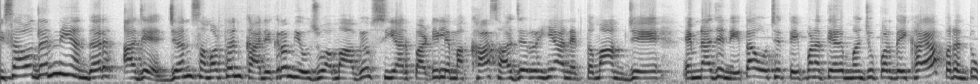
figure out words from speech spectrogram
વિસાવદરની અંદર આજે જન સમર્થન કાર્યક્રમ યોજવામાં આવ્યો. સી આર પાટીલ એમાં ખાસ હાજર રહ્યા અને તમામ જે એમના જે નેતાઓ છે તે પણ અત્યારે મંચ ઉપર દેખાયા. પરંતુ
